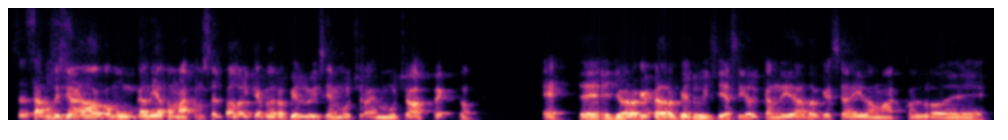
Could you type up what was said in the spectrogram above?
se, ha posicionado como un candidato más conservador que Pedro Pierluisi en, muchos en muchos aspectos. Este, yo creo que Pedro Pierluisi ha sido el candidato que se ha ido más con lo de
